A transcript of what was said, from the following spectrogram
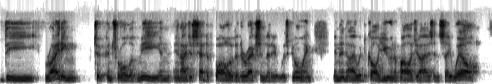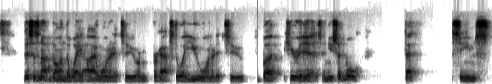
the writing took control of me, and, and I just had to follow the direction that it was going. And then I would call you and apologize and say, Well, this has not gone the way I wanted it to, or perhaps the way you wanted it to, but here it is. And you said, Well, that seems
